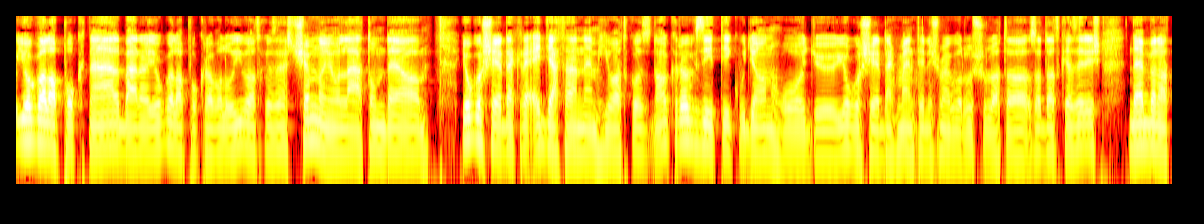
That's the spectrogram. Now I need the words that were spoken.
jogalapoknál, bár a jogalapokra való hivatkozást sem nagyon látom, de a jogos érdekre egyáltalán nem hivatkoznak. Rögzítik ugyan, hogy jogos érdek mentén is megvalósulhat az adatkezelés, de ebben a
